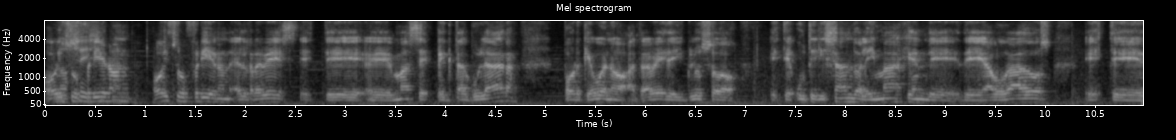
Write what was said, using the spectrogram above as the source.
hoy, sufrieron, hoy sufrieron el revés este, eh, más espectacular porque bueno, a través de incluso este, utilizando la imagen de, abogados este,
